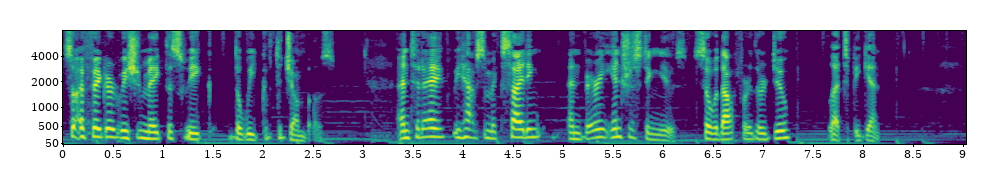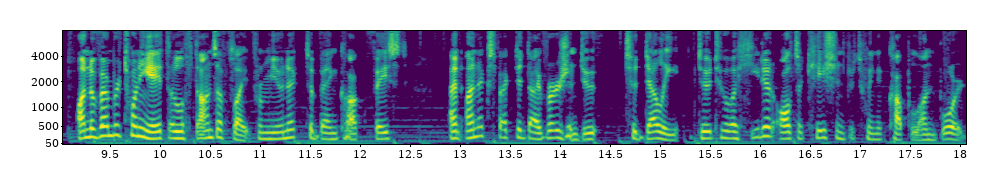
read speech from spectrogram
so I figured we should make this week the week of the jumbos. And today we have some exciting and very interesting news, so without further ado, let's begin. On November 28th, a Lufthansa flight from Munich to Bangkok faced an unexpected diversion due to Delhi due to a heated altercation between a couple on board.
